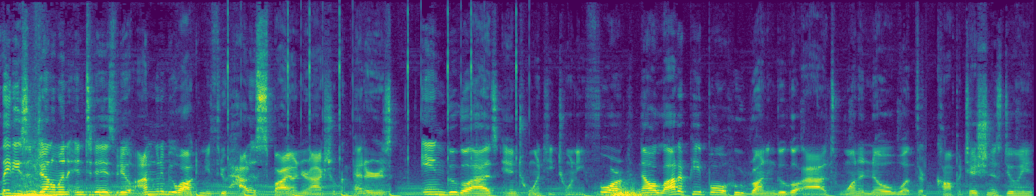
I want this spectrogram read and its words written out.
Ladies and gentlemen, in today's video, I'm gonna be walking you through how to spy on your actual competitors in Google Ads in 2024. Now, a lot of people who run Google Ads wanna know what their competition is doing,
